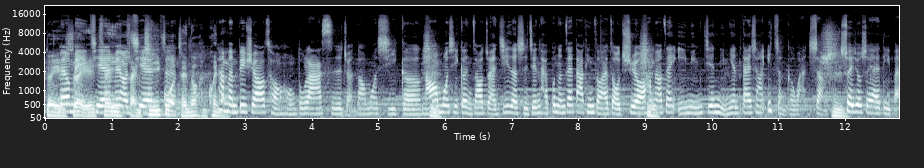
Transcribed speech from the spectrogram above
对，没有美签，没有签过程都很困难。他们必须要从洪都拉斯转到墨西哥，然后墨西哥你知道转机的时间还不能在大厅走来走去哦，他们要在移民间里面待上一整个晚上，睡就睡在地板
